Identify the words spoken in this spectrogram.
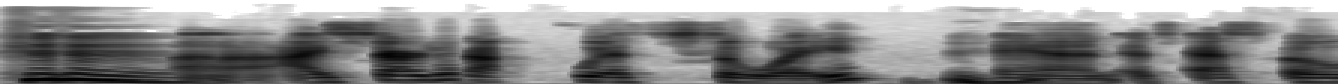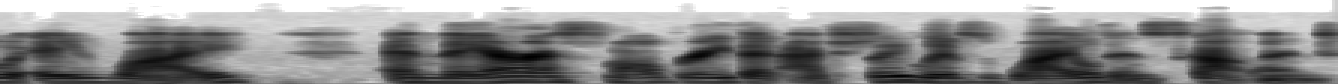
Uh, I started off with Soay, Mhm. and it's S O A Y, and they are a small breed that actually lives wild in Scotland.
